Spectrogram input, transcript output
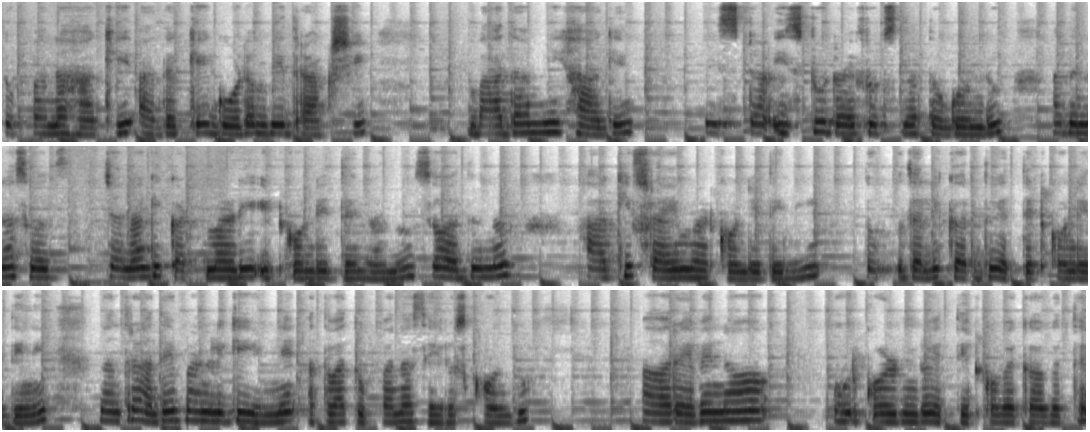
ತುಪ್ಪನ ಹಾಕಿ ಅದಕ್ಕೆ ಗೋಡಂಬಿ, ದ್ರಾಕ್ಷಿ, ಬಾದಾಮಿ ಹಾಗೆ ಇಷ್ಟ ಇಷ್ಟು ಡ್ರೈ ಫ್ರೂಟ್ಸ್ನ ತಗೊಂಡು ಅದನ್ನು ಸ್ವಲ್ಪ ಚೆನ್ನಾಗಿ ಕಟ್ ಮಾಡಿ ಇಟ್ಕೊಂಡಿದ್ದೆ ನಾನು. ಸೊ ಅದನ್ನು ಹಾಕಿ ಫ್ರೈ ಮಾಡ್ಕೊಂಡಿದ್ದೀನಿ. ತುಪ್ಪದಲ್ಲಿ ಕರೆದು ಎತ್ತಿಟ್ಕೊಂಡಿದ್ದೀನಿ. ನಂತರ ಅದೇ ಬಾಣಲಿಗೆ ಎಣ್ಣೆ ಅಥವಾ ತುಪ್ಪನ ಸೇರಿಸ್ಕೊಂಡು ರವೆನ ಹುರ್ಕೊಂಡು ಎತ್ತಿಟ್ಕೋಬೇಕಾಗುತ್ತೆ.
